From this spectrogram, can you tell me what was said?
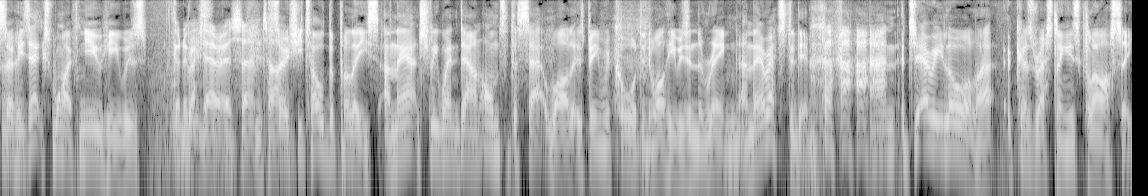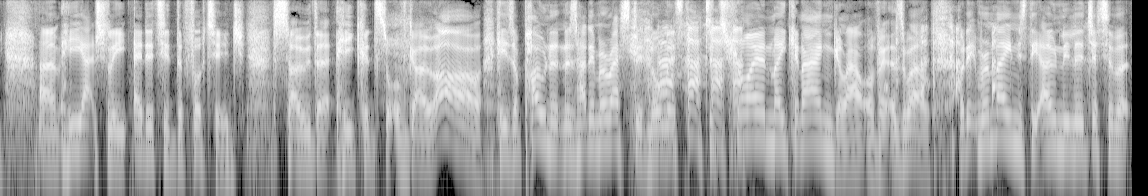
so his ex-wife knew he was Gonna be there at a certain time. So she told the police, and they actually went down onto the set while it was being recorded, while he was in the ring, and they arrested him. and Jerry Lawler, because wrestling is classy, um, he actually edited the footage so that he could sort of go, oh, his opponent has had him arrested and all this to try and make an angle out of it as well. But it remains the only legitimate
